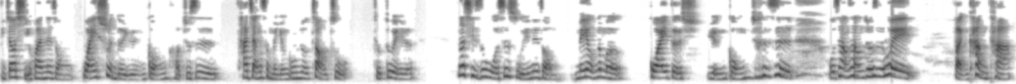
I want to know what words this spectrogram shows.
比较喜欢那种乖顺的员工，好，就是他讲什么员工就照做就对了。那其实我是属于那种没有那么乖的员工，就是我常常就是会反抗他，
